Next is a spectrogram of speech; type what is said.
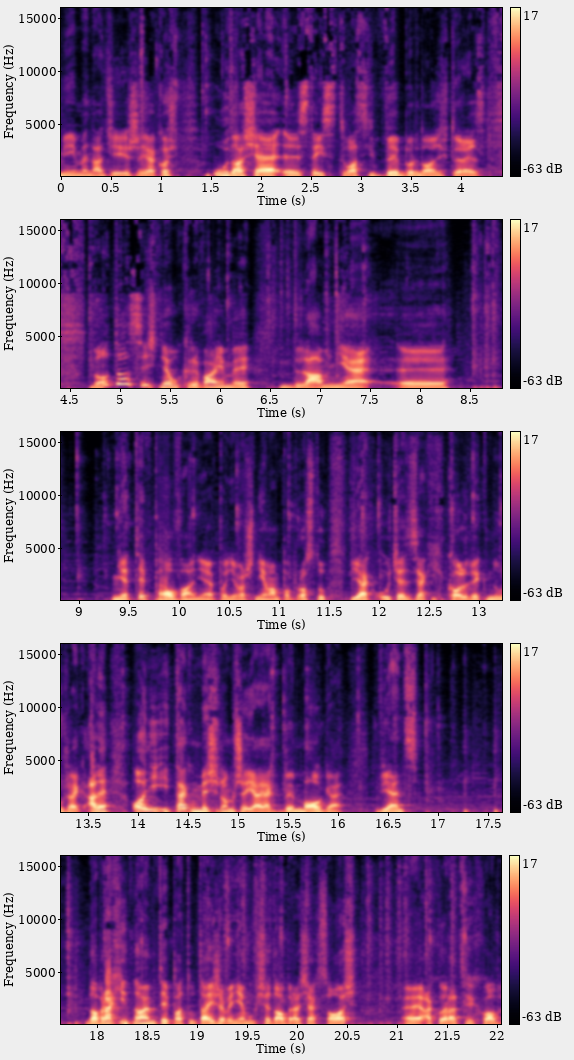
miejmy nadzieję, że jakoś uda się y, z tej sytuacji wybrnąć, która jest, no dosyć, nie ukrywajmy, dla mnie... Y, nietypowa, nie? Ponieważ nie mam po prostu jak uciec z jakichkolwiek nóżek, ale oni i tak myślą, że ja jakby mogę, więc... Dobra, hitnąłem typa tutaj, żeby nie mógł się dobrać jak coś. E, akurat chłop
